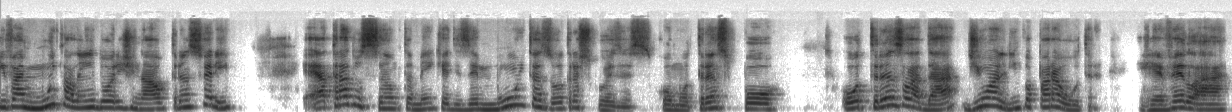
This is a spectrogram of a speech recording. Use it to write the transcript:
e vai muito além do original transferir. É, a tradução também quer dizer muitas outras coisas, como transpor ou transladar de uma língua para outra, revelar,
